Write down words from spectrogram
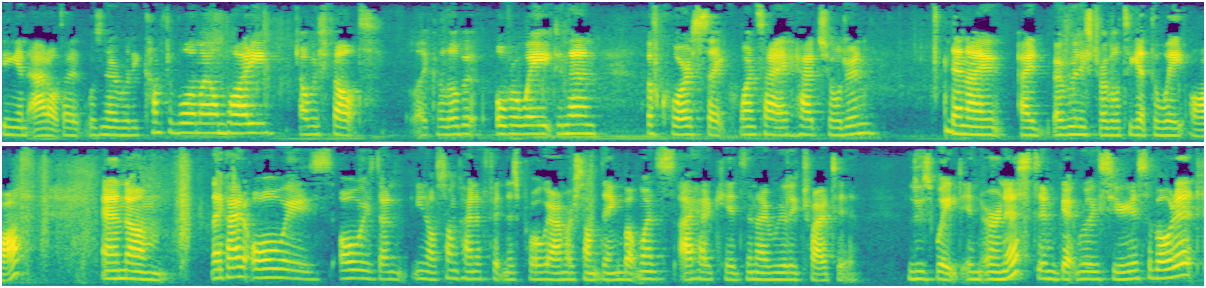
being an adult, I was never really comfortable in my own body. I always felt like a little bit overweight, and then, of course, like once I had children, then I I, I really struggled to get the weight off, and um, like I'd always always done you know some kind of fitness program or something, but once I had kids, and I really tried to lose weight in earnest and get really serious about it,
